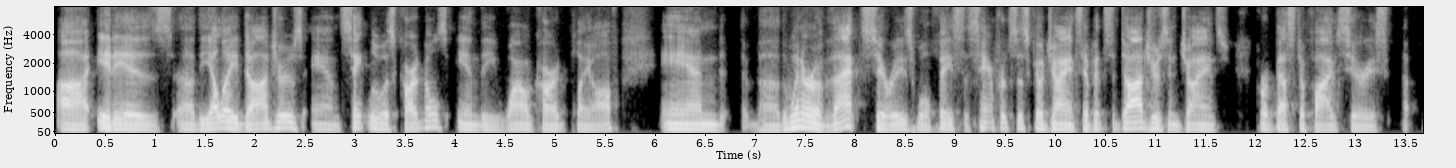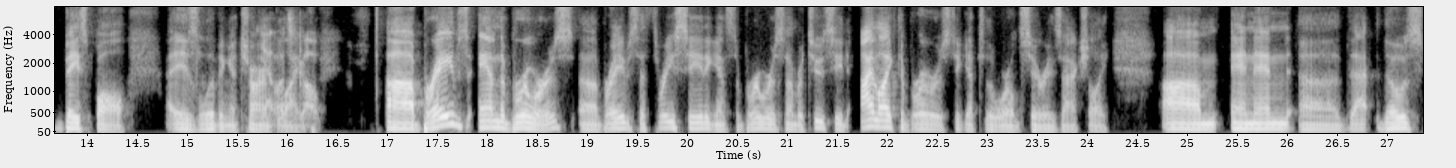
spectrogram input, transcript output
Uh, it is uh, the LA Dodgers and St. Louis Cardinals in the wild card playoff. And uh, the winner of that series will face the San Francisco Giants. If it's the Dodgers and Giants for a best of five series, uh, baseball is living a charmed yeah, life. Go. Uh, Braves and the Brewers. Uh, Braves, the three seed against the Brewers, number two seed. I like the Brewers to get to the World Series, actually. Um, and then uh, that those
